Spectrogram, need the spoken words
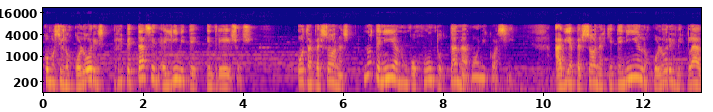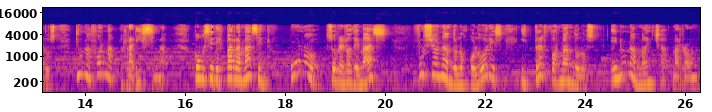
como si los colores respetasen el límite entre ellos. Otras personas no tenían un conjunto tan armónico así. Había personas que tenían los colores mezclados de una forma rarísima, como si desparramasen uno sobre los demás, fusionando los colores y transformándolos en una mancha marrón.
